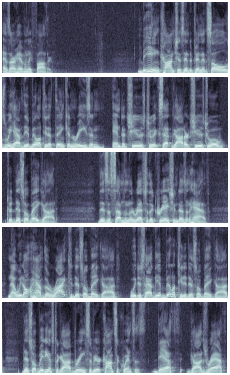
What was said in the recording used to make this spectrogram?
as our Heavenly Father. Being conscious, independent souls, we have the ability to think and reason and to choose to accept God or choose to, to disobey God. This is something the rest of the creation doesn't have. Now, we don't have the right to disobey God, we just have the ability to disobey God. Disobedience to God brings severe consequences death, God's wrath.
